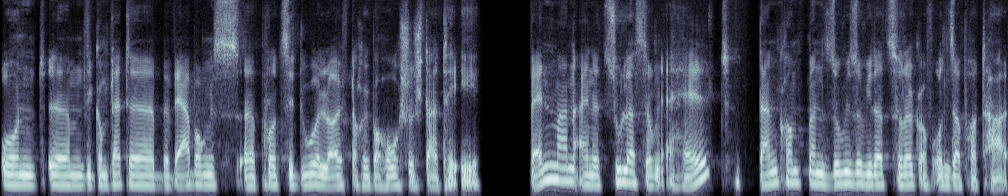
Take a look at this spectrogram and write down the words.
und ähm, die komplette Bewerbungsprozedur läuft auch über hochschulstaat.de. Wenn man eine Zulassung erhält, dann kommt man sowieso wieder zurück auf unser Portal,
